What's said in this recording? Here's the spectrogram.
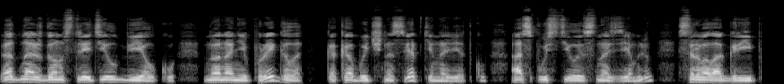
Однажды он встретил белку, но она не прыгала, как обычно, с ветки на ветку, а спустилась на землю, сорвала гриб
